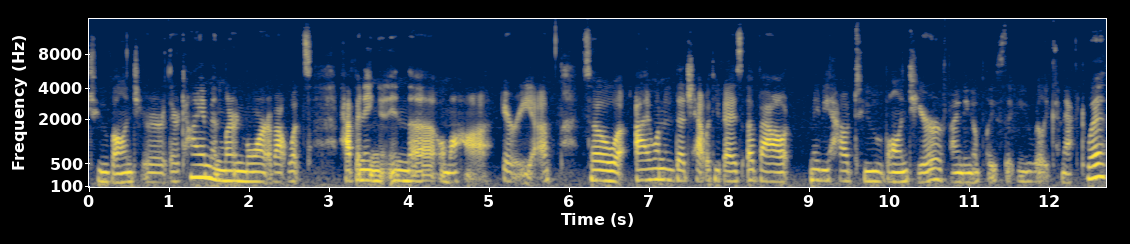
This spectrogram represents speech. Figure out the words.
to volunteer their time and learn more about what's happening in the Omaha area. So, I wanted to chat with you guys about maybe how to volunteer or finding a place that you really connect with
